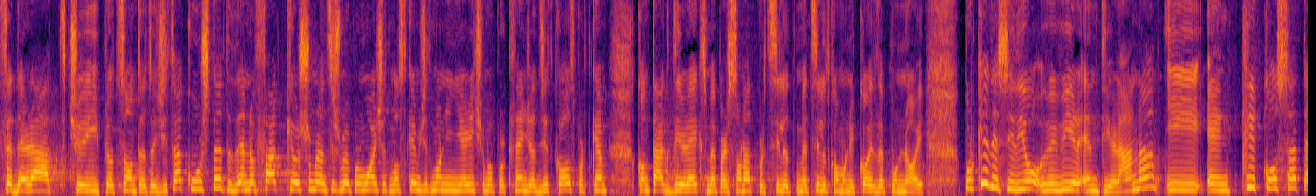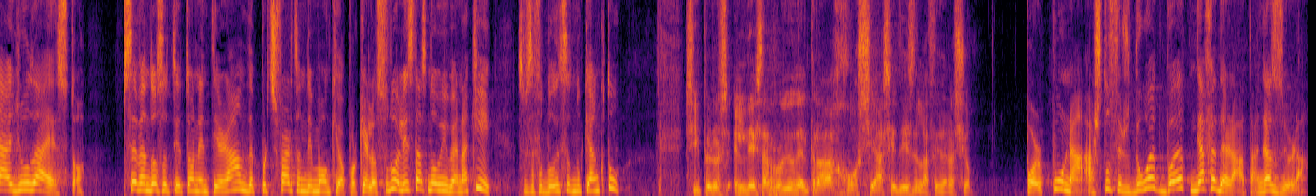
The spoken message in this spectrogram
federat që i plotësonte të gjitha kushtet, dhe në fakt kjo shumë rëndësishme për mua që të mos kem gjithmonë një njeri që më përkthen gjatë gjithë kohës, për të kem kontakt direkt me personat për cilët, me cilët komunikoj dhe punoj. Por qué decidió vivir en Tirana y en qué cosa te ayuda esto? Pse vendosët të jeton në Tiran dhe për çfarë të ndihmon kjo? Porque los futbolistas no viven aquí, sepse futbolistët nuk janë këtu. Sí, pero el desarrollo del trabajo se hace desde la federación. Por puna, ashtu siç duhet, bëhet nga federata, nga zyra.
